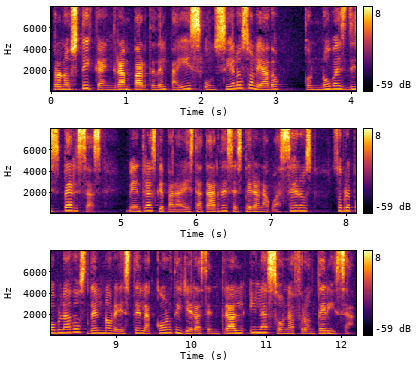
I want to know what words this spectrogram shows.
pronostica en gran parte del país un cielo soleado con nubes dispersas, mientras que para esta tarde se esperan aguaceros sobre poblados del noreste, la cordillera central y la zona fronteriza.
